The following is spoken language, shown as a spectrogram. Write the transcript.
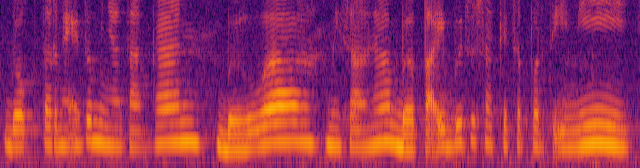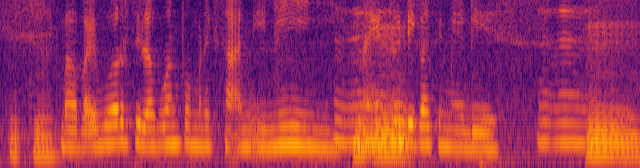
dokternya itu menyatakan bahwa misalnya bapak ibu itu sakit seperti ini, Oke. bapak ibu harus dilakukan pemeriksaan ini. Nah itu indikasi medis. Mm-mm. Hmm.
